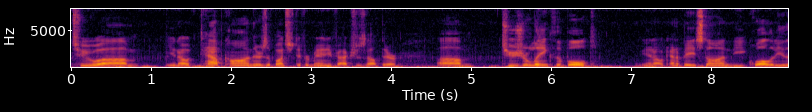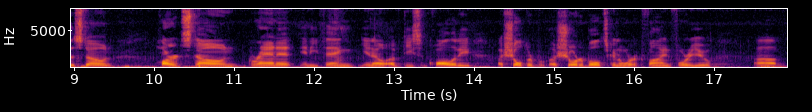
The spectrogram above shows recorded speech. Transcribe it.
to um, you know Tapcon. There's a bunch of different manufacturers out there. Um, choose your length of bolt, you know, kind of based on the quality of the stone. Hard stone, granite, anything you know of decent quality. A shorter a shorter bolt's going to work fine for you. Um,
